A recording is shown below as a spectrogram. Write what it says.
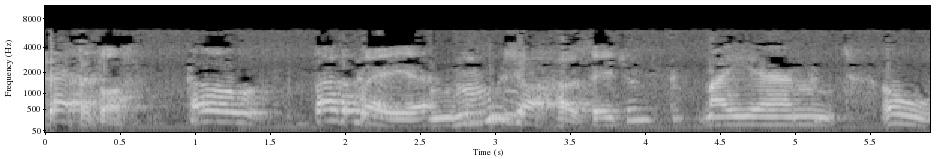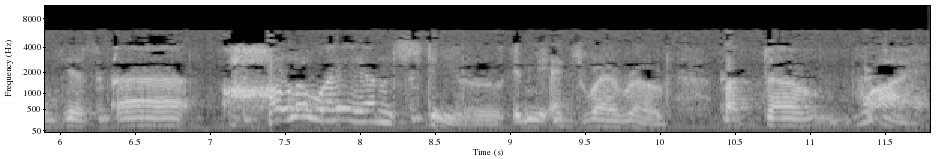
Capital. Oh, by the way, uh, Mhm. who's your house agent? My, um, oh, yes, uh, Holloway and Steele in the Edgware Road. But, uh, why?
